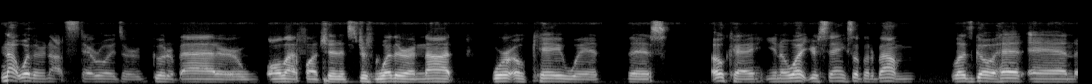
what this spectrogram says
not whether or not steroids are good or bad or all that fun shit. It's just whether or not we're okay with this okay, you know what, you're saying something about me. Let's go ahead and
